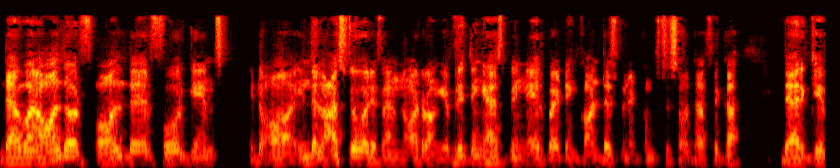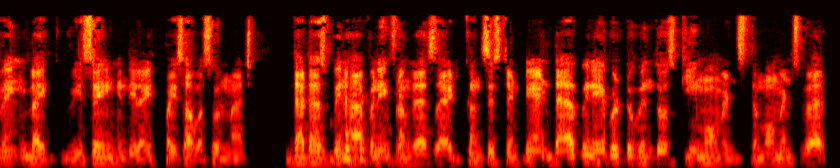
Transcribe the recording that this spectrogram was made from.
They won all their all their four games it uh, in the last over, if I'm not wrong, everything has been air biting contest when it comes to South Africa. They are giving like we say in Hindi, right? Paisa vasool match. That has been happening from their side consistently, and they have been able to win those key moments, the moments where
